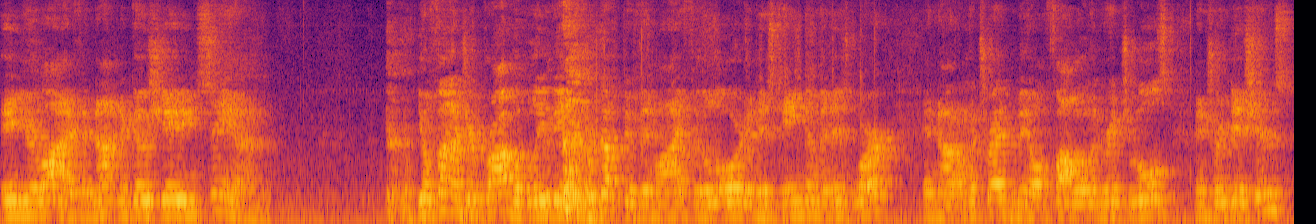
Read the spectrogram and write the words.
in your life and not negotiating sin, you'll find you're probably being productive in life for the Lord and His kingdom and His work, and not on a treadmill following rituals and traditions.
